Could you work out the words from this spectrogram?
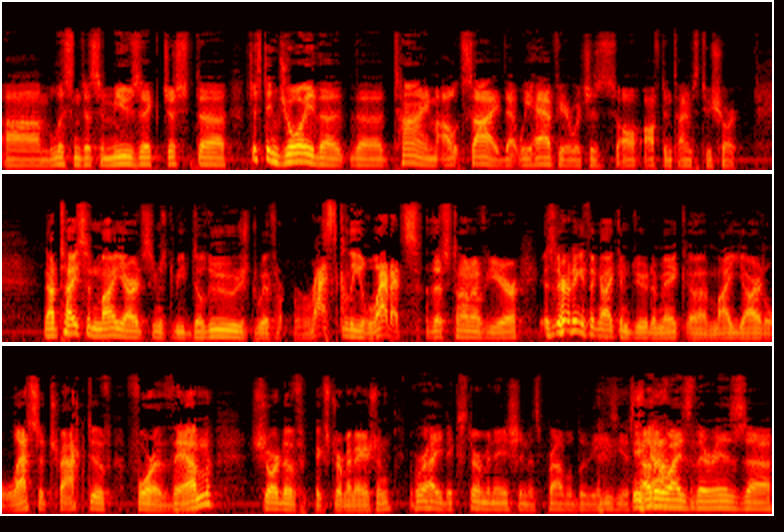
um, listen to some music, just uh, just enjoy the the time outside that we have here, which is oftentimes too short. Now, Tyson, my yard seems to be deluged with rascally rabbits this time of year. Is there anything I can do to make uh, my yard less attractive for them? Short of extermination. Right, extermination is probably the easiest. yeah. Otherwise, there is uh,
